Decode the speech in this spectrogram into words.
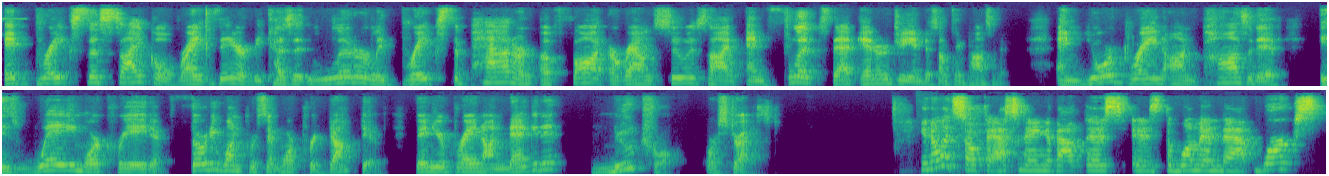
it breaks the cycle right there because it literally breaks the pattern of thought around suicide and flips that energy into something positive. And your brain on positive is way more creative, 31% more productive than your brain on negative, neutral, or stressed. You know what's so fascinating about this is the woman that works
